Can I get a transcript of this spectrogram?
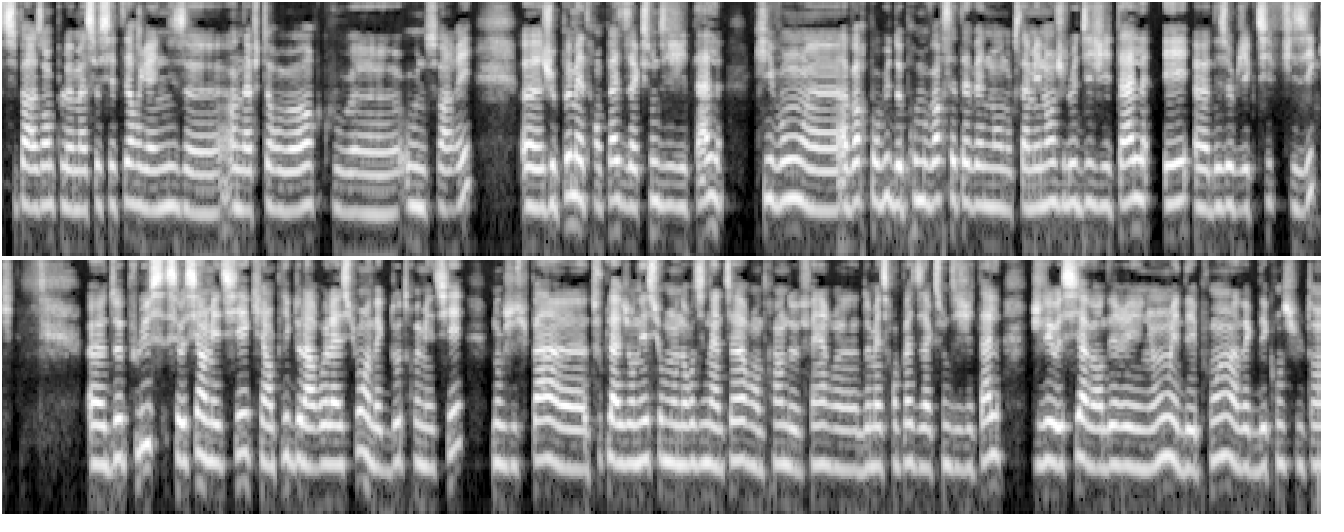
si par exemple ma société organise euh, un after work ou, euh, une soirée, euh, je peux mettre en place des actions digitales qui vont avoir pour but de promouvoir cet événement. Donc ça mélange le digital et des objectifs physiques. de plus, c'est aussi un métier qui implique de la relation avec d'autres métiers. Donc, je suis pas toute la journée sur mon ordinateur en train de faire, de mettre en place des actions digitales. Je vais aussi avoir des réunions et des points avec des consultants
